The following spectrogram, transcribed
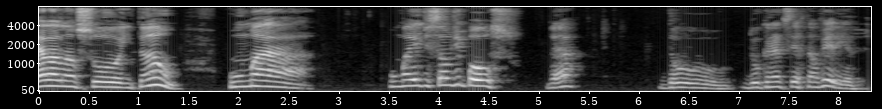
ela lançou então uma, uma edição de bolso né, do, do Grande Sertão Veredas,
